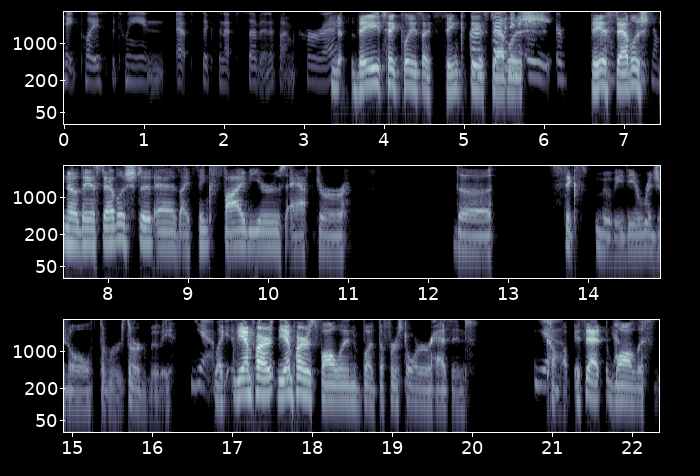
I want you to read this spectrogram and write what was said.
take place between Ep six and Ep seven, if I'm correct. N- they take place i think they Or establish or they God, established no they established it as i think five years after the sixth movie the original third third movie yeah, like the empire the empire has fallen but the first order hasn't yeah. come up it's that Yeah. lawless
